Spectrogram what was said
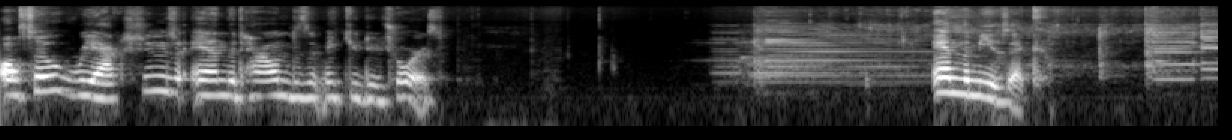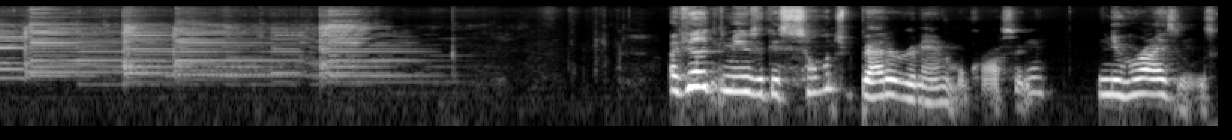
Also, reactions and the town doesn't make you do chores. And the music. I feel like the music is so much better in Animal Crossing New Horizons.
